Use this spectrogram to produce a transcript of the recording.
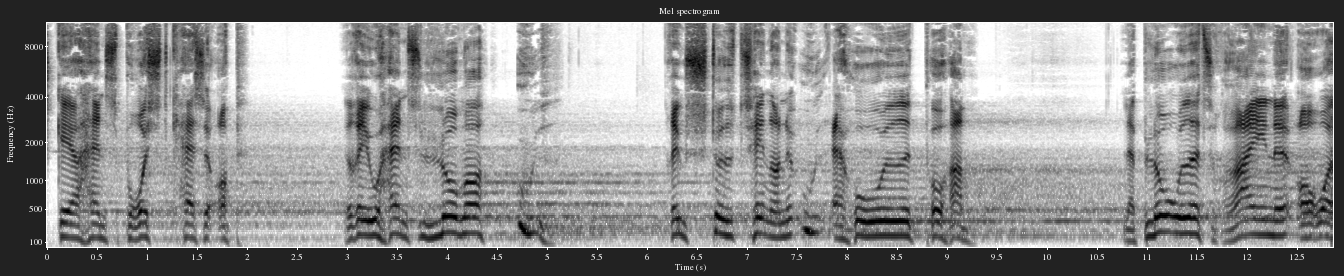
Skær hans brystkasse op. Riv hans lunger ud. Riv stødtænderne ud af hovedet på ham. Lad blodet regne over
